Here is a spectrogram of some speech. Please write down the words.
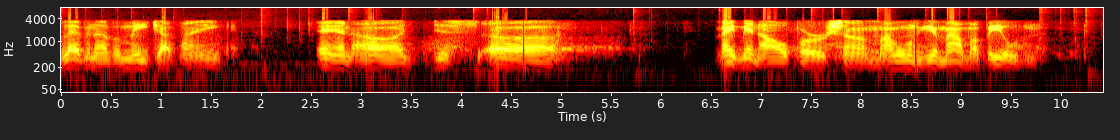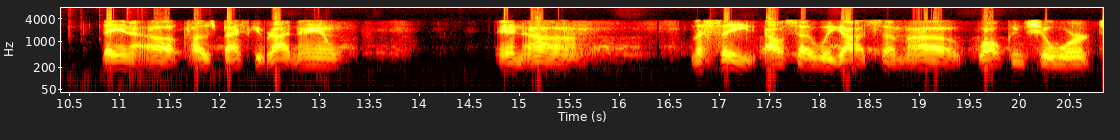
11 of them each, I think. And uh, just uh, make me an offer or something. I want to get them out of my building. They in a uh, closed basket right now. And uh, let's see. Also, we got some uh, walking shorts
